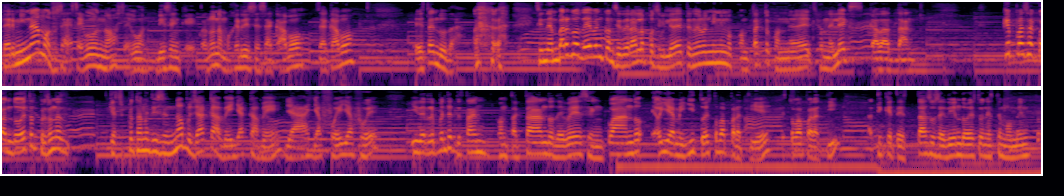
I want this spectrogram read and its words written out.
terminamos, o sea, según, ¿no? Según. Dicen que cuando una mujer dice se acabó, se acabó, está en duda. Sin embargo, deben considerar la posibilidad de tener un mínimo contacto con el, con el ex cada tanto. ¿Qué pasa cuando estas personas que supuestamente dicen, no, pues ya acabé, ya acabé, ya, ya fue, ya fue? Y de repente te están contactando de vez en cuando. Oye, amiguito, esto va para ti, ¿eh? Esto va para ti. A ti que te está sucediendo esto en este momento.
